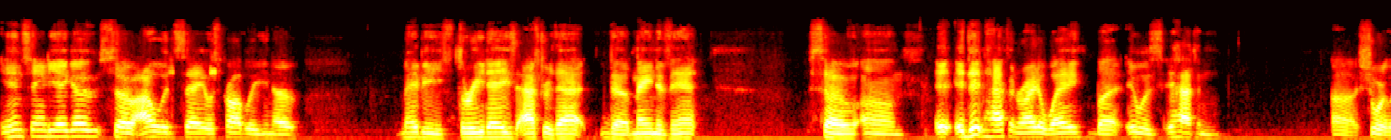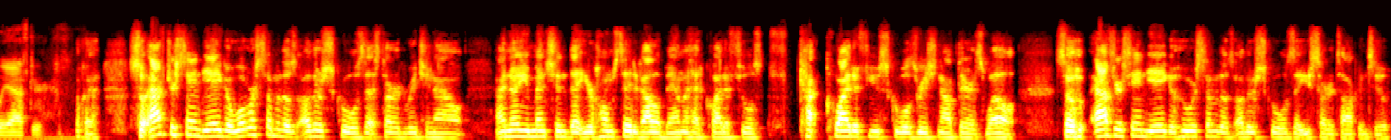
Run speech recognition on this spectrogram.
in San Diego, so I would say it was probably you know maybe three days after that the main event. So um, it, it didn't happen right away, but it was it happened uh, shortly after. Okay, so after San Diego, what were some of those other schools that started reaching out? I know you mentioned that your home state of Alabama had quite a few quite a few schools reaching out there as well. So after San Diego, who were some of those other schools that you started talking to?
